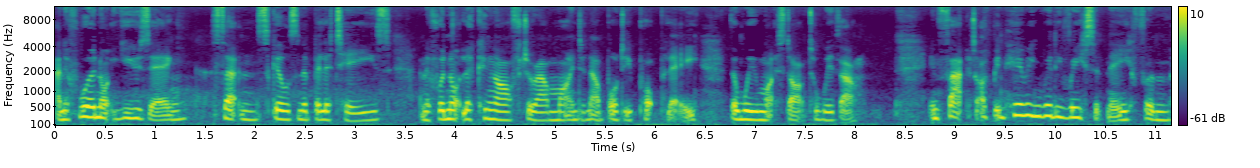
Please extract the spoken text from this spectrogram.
And if we're not using certain skills and abilities, and if we're not looking after our mind and our body properly, then we might start to wither. In fact, I've been hearing really recently from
